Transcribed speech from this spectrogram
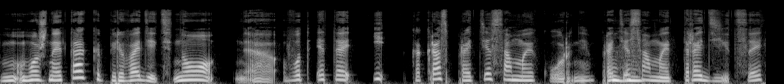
можно и так переводить, но э, вот это и как раз про те самые корни, про угу. те самые традиции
